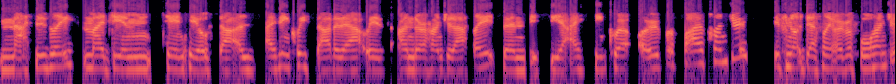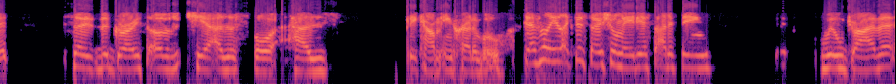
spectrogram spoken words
massively. My gym, TNT All Stars, I think we started out with under 100 athletes, and this year I think we're over 500, if not definitely over 400. So the growth of cheer as a sport has become incredible. Definitely, like the social media side of things will drive it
